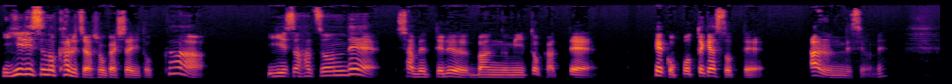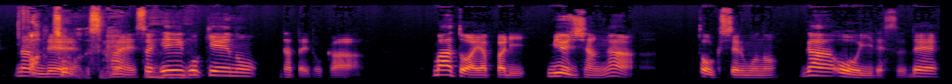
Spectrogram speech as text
イギリスのカルチャーを紹介したりとか、イギリスの発音で喋ってる番組とかって、結構ポッドキャストってあるんですよね。なんで、あそうなんですねはい。それ英語系のだったりとか、まああとはやっぱりミュージシャンがトークしてるものが多いです。で、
